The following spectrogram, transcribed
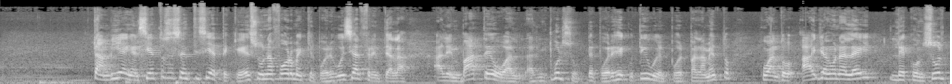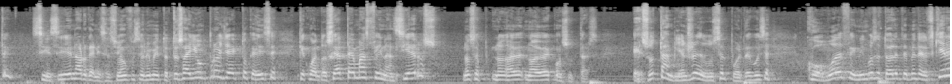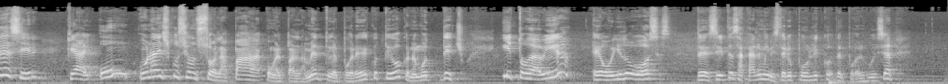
También el 167, que es una forma en que el Poder Judicial, frente a la, al embate o al, al impulso del Poder Ejecutivo y el Poder Parlamento, cuando haya una ley, le consulten si incide en la organización y funcionamiento. Entonces hay un proyecto que dice que cuando sea temas financieros, no, se, no, no debe consultarse. Eso también reduce el poder de juicio. ¿Cómo definimos de todo el independencia? Quiere decir que hay un, una discusión solapada con el Parlamento y el Poder Ejecutivo que no hemos dicho. Y todavía he oído voces de decir de sacar el Ministerio Público del Poder Judicial.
